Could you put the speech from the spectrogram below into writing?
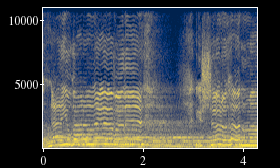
So now you gotta live with it. You should've heard my.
